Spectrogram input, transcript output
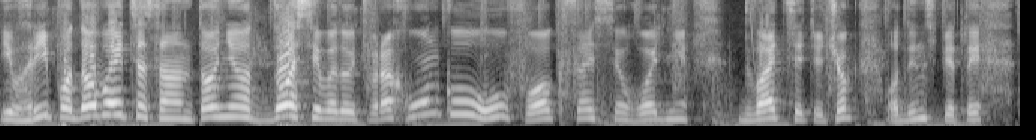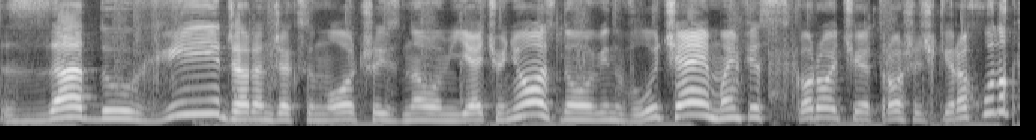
І в грі подобається. Сан Антоніо досі ведуть в рахунку. У Фокса сьогодні 20 очок, один з п'яти задуги. Джарен Джексон молодший знову м'яч у нього. Знову він влучає. Мемфіс скорочує трошечки рахунок,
